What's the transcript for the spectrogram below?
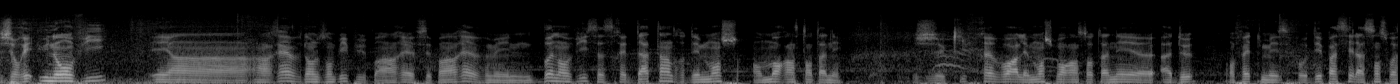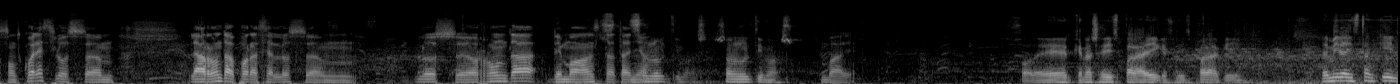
J'aurais une envie et un, un rêve dans le zombie, puis pas un rêve, c'est pas un rêve, mais une bonne envie, ça serait d'atteindre des manches en mort instantanée. Je kifferais voir les manches mort instantanées euh, à deux, en fait, mais il faut dépasser la 160. ¿Cuál es los, um, la ronda por hacer los, um, los eh, ronda de mort instantanea? Son últimos, son últimos. Vale. Joder, que no se dispara ahí, que se dispara aquí. Eh, mira, instant kill,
